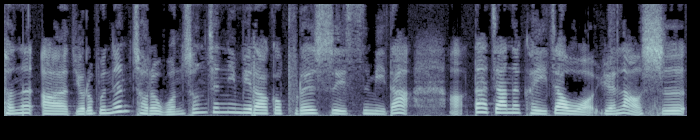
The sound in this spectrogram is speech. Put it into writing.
저는아여러분은저를원선생님이라고부를수있습니다啊，大家呢可以叫我袁老师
